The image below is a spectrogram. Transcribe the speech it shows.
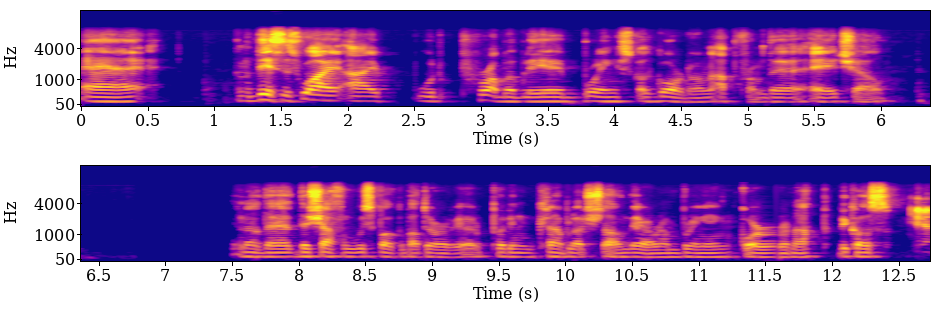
Uh, and this is why I would probably bring Scott Gordon up from the AHL. You know, the the shuffle we spoke about earlier, putting Knoblauch down there and bringing Gordon up because Yeah.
